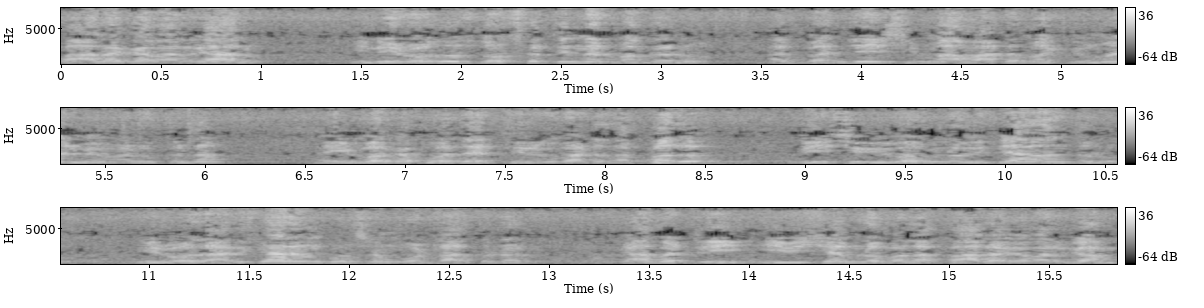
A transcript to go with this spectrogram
పాలక వర్గాలు ఇన్ని రోజులు దోసుక తిన్నారు మమ్మల్ని. అది బంద్ చేసి మా వాట మాకు ఇవ్వమని మేము అడుగుతున్నాం. ఇవ్వకపోతే తిరుగుబాటు తప్పదు. బీసీ యువకులు విద్యావంతులు ఈ రోజు అధికారం కోసం కొట్లాడుతున్నారు కాబట్టి ఈ విషయం లోపల పాలక వర్గం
